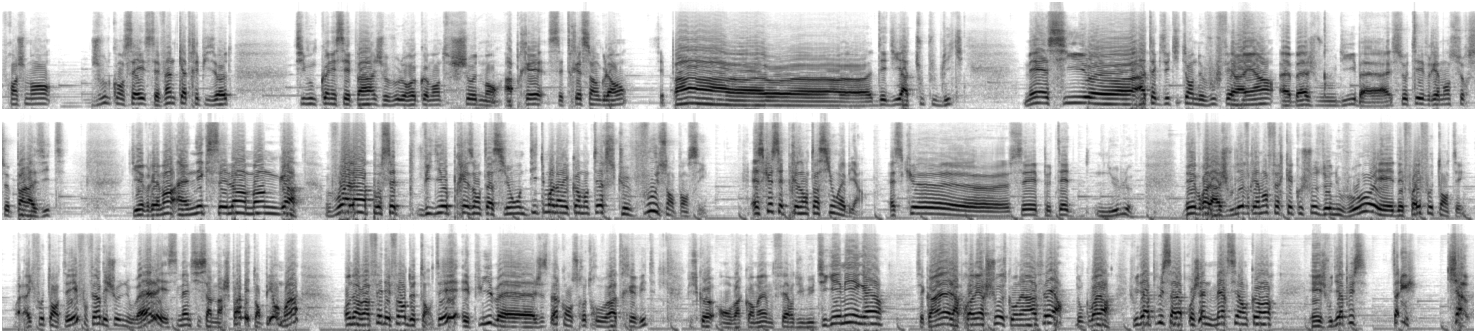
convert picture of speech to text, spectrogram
Franchement, je vous le conseille, c'est 24 épisodes. Si vous ne connaissez pas, je vous le recommande chaudement. Après, c'est très sanglant. C'est pas euh, dédié à tout public. Mais si euh, Attack the Titan ne vous fait rien, eh ben, je vous dis, bah, sautez vraiment sur ce parasite qui est vraiment un excellent manga. Voilà pour cette vidéo présentation. Dites-moi dans les commentaires ce que vous en pensez. Est-ce que cette présentation est bien? Est-ce que euh, c'est peut-être nul? Mais voilà, je voulais vraiment faire quelque chose de nouveau et des fois il faut tenter. Voilà, il faut tenter, il faut faire des choses nouvelles et même si ça ne marche pas, mais tant pis, au moins on aura fait l'effort de tenter et puis ben, j'espère qu'on se retrouvera très vite puisque on va quand même faire du multigaming hein. C'est quand même la première chose qu'on a à faire. Donc voilà, je vous dis à plus à la prochaine, merci encore et je vous dis à plus. Salut. Ciao.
